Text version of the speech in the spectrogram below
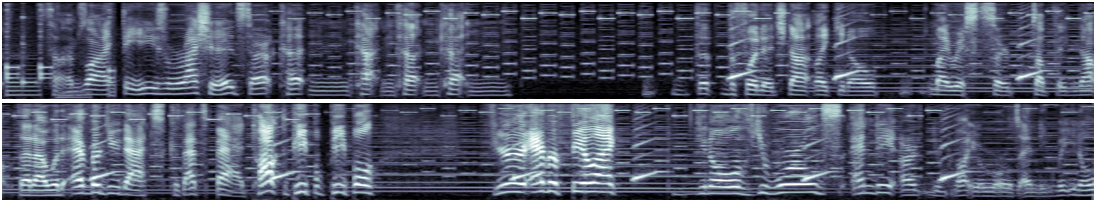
Times like these should start cutting, cutting, cutting, cutting. The, the footage, not like, you know, my wrists or something. Not that I would ever do that, because that's bad. Talk to people, people! If you ever feel like, you know, your world's ending, or not your world's ending, but, you know,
